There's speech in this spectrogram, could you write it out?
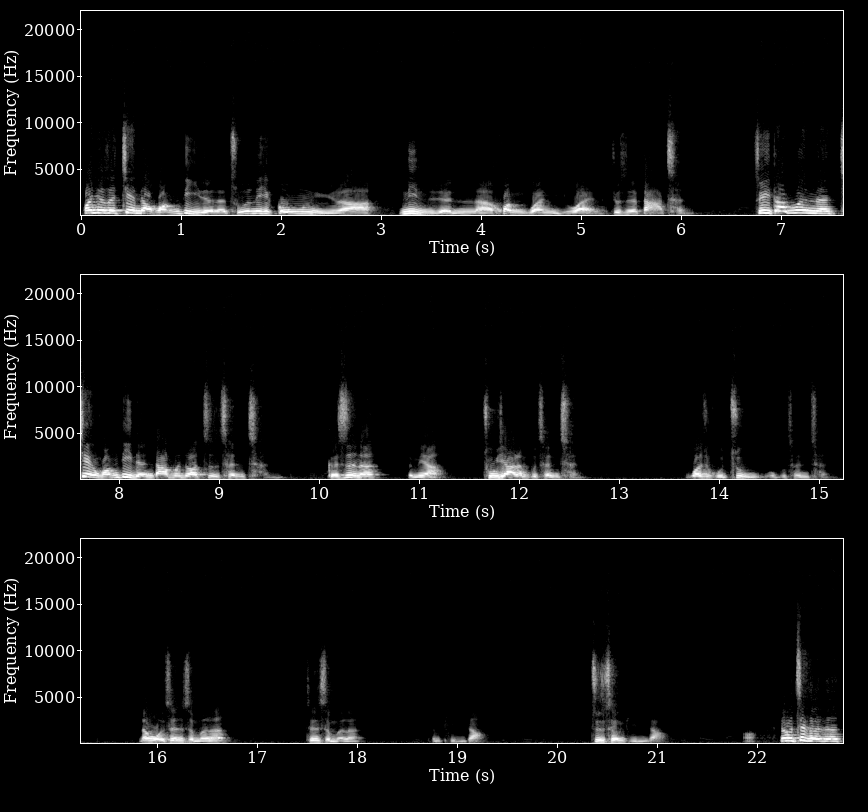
换句话说，见到皇帝的呢，除了那些宫女啦、佞人啦、宦官以外呢，就是那大臣。所以大部分呢，见皇帝的人大部分都要自称臣。可是呢，怎么样？出家人不称臣，外祖虎住，我不称臣，那我称什么呢？称什么呢？称贫道。自称贫道，那么这个呢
